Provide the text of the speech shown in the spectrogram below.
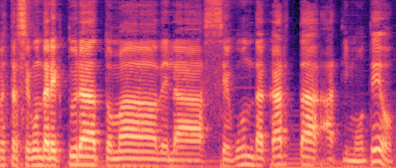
Nuestra segunda lectura tomada de la segunda carta a Timoteo.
